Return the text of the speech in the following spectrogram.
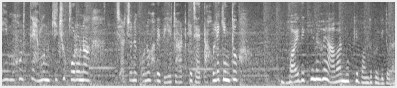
এই মুহূর্তে এমন কিছু করো না, যার জন্য কোনোভাবে বিয়েটা আটকে যায়। তাহলে কিন্তু ভয় দেখিয়ে না হয় আমার মুখকে বন্ধ করবি তোরা।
